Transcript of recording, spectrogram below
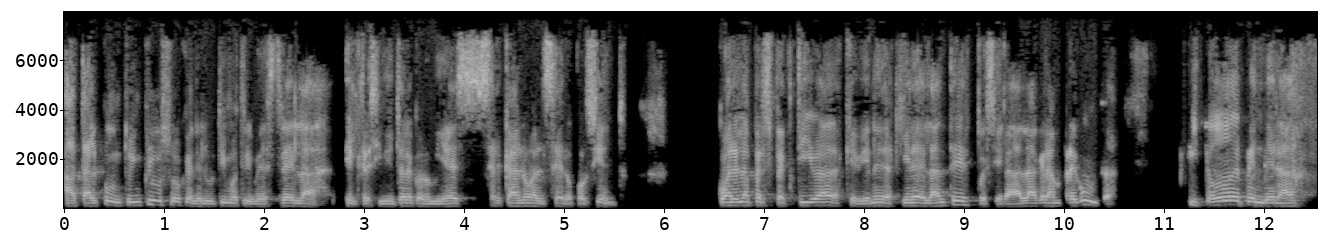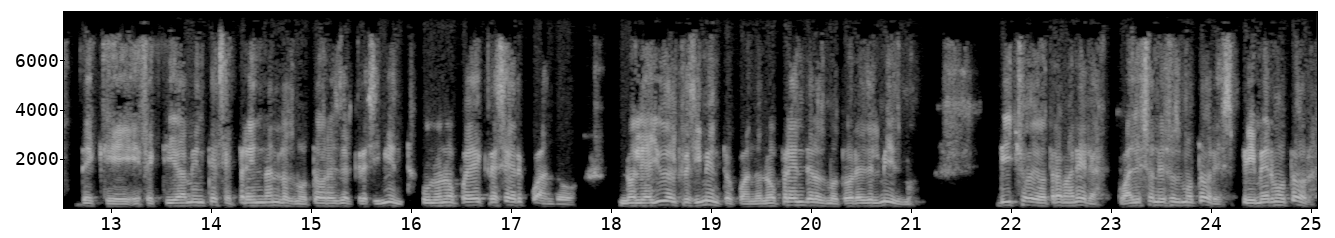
a tal punto incluso que en el último trimestre el crecimiento de la economía es cercano al 0%. ¿Cuál es la perspectiva que viene de aquí en adelante? Pues será la gran pregunta. Y todo dependerá de que efectivamente se prendan los motores del crecimiento. Uno no puede crecer cuando no le ayuda el crecimiento, cuando no prende los motores del mismo. Dicho de otra manera, ¿cuáles son esos motores? Primer motor,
